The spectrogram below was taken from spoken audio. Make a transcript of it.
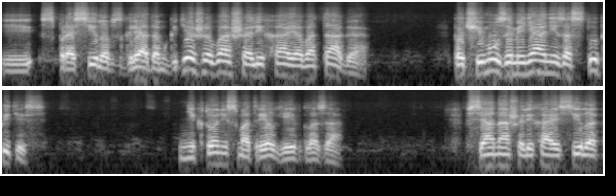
и спросила взглядом, «Где же ваша лихая ватага? Почему за меня не заступитесь?» Никто не смотрел ей в глаза. Вся наша лихая сила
